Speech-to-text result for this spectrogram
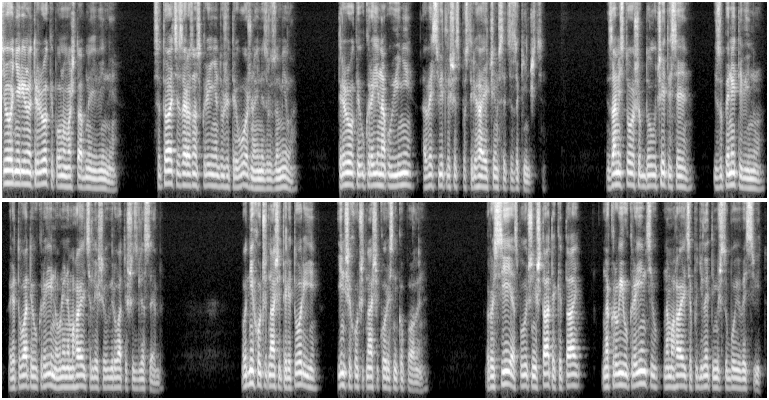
Сьогодні рівно три роки повномасштабної війни. Ситуація зараз у нас в країні дуже тривожна і незрозуміла. Три роки Україна у війні, а весь світ лише спостерігає, чим все це закінчиться. Замість того, щоб долучитися і зупинити війну, рятувати Україну, вони намагаються лише увірвати щось для себе. Одні хочуть наші території, інші хочуть наші корисні копалини. Росія, Сполучені Штати, Китай на крові українців намагаються поділити між собою весь світ.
